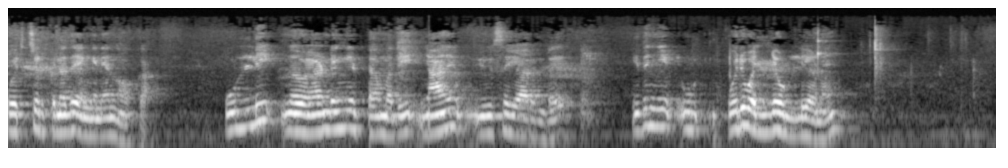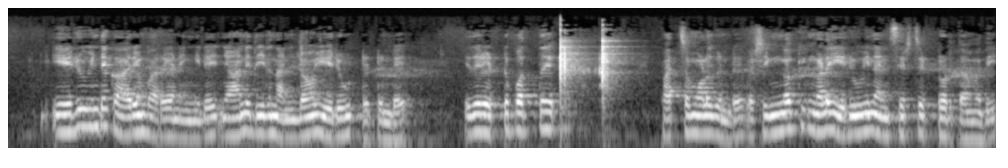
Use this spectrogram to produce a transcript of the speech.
പൊരിച്ചെടുക്കുന്നത് എങ്ങനെയാന്ന് നോക്കാം. ഉള്ളി വേണ്ടെങ്കിൽ ഇട്ടാൽ മതി. ഞാൻ യൂസ് ചെയ്യാറുണ്ട്. ഇത് ഒരു വലിയ ഉള്ളിയാണ്. എരിവിന്റെ കാര്യം പറയുകയാണെങ്കിൽ ഞാനിതിൽ നല്ലോണം എരിവ് ഇട്ടിട്ടുണ്ട്. ഇതിൽ എട്ട് പത്ത് പച്ചമുളകുണ്ട് പക്ഷെ നിങ്ങൾക്ക് നിങ്ങളെ എരിവിനനുസരിച്ച് ഇട്ട് കൊടുത്താൽ മതി.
